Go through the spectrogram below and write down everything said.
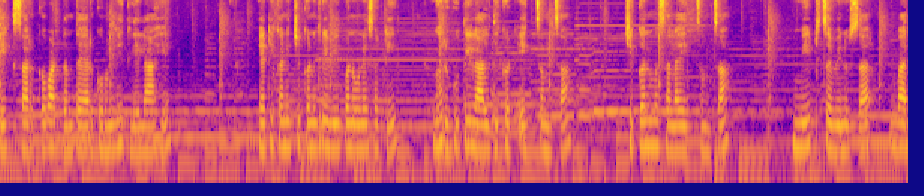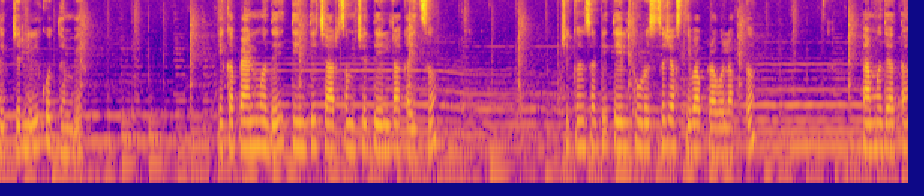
एकसारखं वाटण तयार करून घेतलेलं आहे. या ठिकाणी चिकन ग्रेव्ही बनवण्यासाठी घरगुती लाल तिखट एक चमचा चिकन मसाला एक चमचा मीठ चवीनुसार बारीक चिरलेली कोथिंबीर. एका पॅनमध्ये तीन ते चार चमचे तेल टाकायचं. चिकनसाठी तेल थोडंसं जास्ती वापरावं लागतं. त्यामध्ये आता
